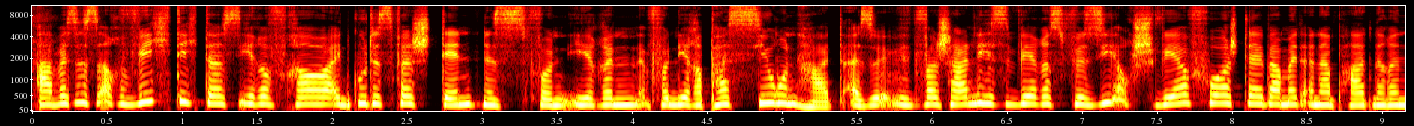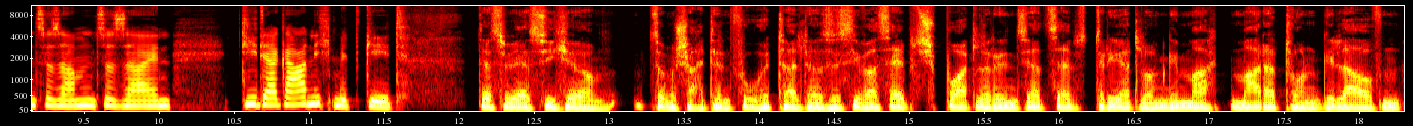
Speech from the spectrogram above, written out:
Aber es ist auch wichtig, dass Ihre Frau ein gutes Verständnis von, ihren, von ihrer Passion hat. Also wahrscheinlich wäre es für Sie auch schwer vorstellbar, mit einer Partnerin zusammen zu sein, die da gar nicht mitgeht das wäre sicher zum Scheitern verurteilt. Also sie war selbst Sportlerin, sie hat selbst Triathlon gemacht, Marathon gelaufen,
